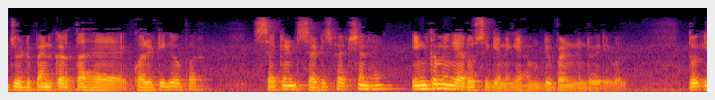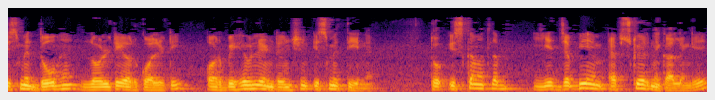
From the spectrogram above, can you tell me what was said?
जो डिपेंड करता है क्वालिटी के ऊपर सेकंड सेटिस्फैक्शन है। इनकमिंग एरो से गिनेंगे हम डिपेंडेंट वेरिएबल तो इसमें दो हैं लॉयल्टी और क्वालिटी और बिहेवियर इंटेंशन इसमें तीन है। तो इसका मतलब ये जब भी हम एफ़ स्क्वेयर निकालेंगे,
